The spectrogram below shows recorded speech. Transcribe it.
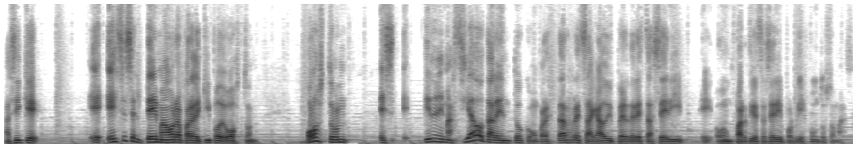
Así que e, ese es el tema ahora para el equipo de Boston. Boston es, eh, tiene demasiado talento como para estar rezagado y perder esta serie eh, o un partido de esta serie por 10 puntos o más.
